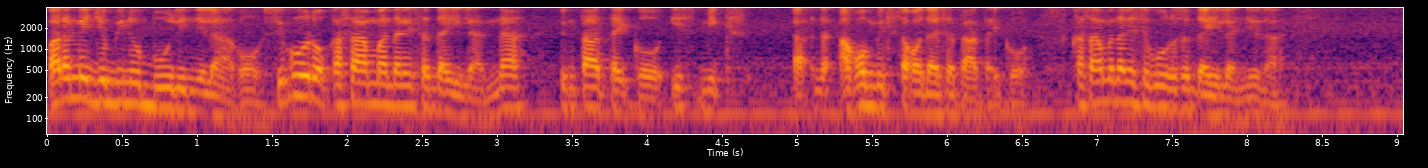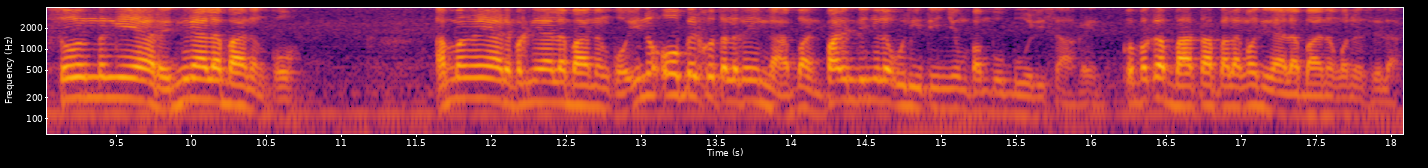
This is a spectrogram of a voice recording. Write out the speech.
para medyo binubuli nila ako. Siguro kasama na rin sa dahilan na yung tatay ko is mix, na- ako mix ako dahil sa tatay ko. Kasama na rin siguro sa dahilan yun ah. So, ang nangyayari, nilalabanan ko. Ang mangyayari, pag nilalabanan ko, ino-over ko talaga yung laban para hindi nila ulitin yung pambubuli sa akin. Kumbaga, bata pa lang ako, nilalabanan ko na sila.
